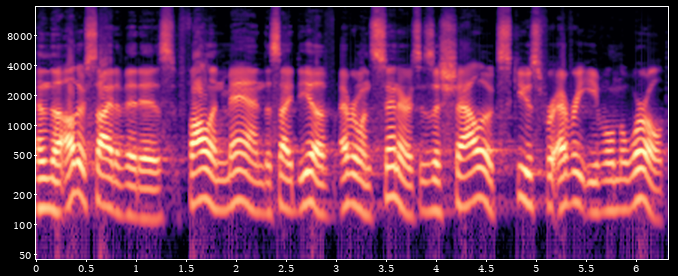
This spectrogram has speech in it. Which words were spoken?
And the other side of it is fallen man, this idea of everyone's sinners, is a shallow excuse for every evil in the world.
